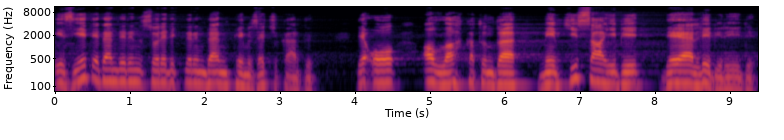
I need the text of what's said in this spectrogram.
eziyet edenlerin söylediklerinden temize çıkardı. Ve o, Allah katında mevki sahibi, değerli biriydi.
